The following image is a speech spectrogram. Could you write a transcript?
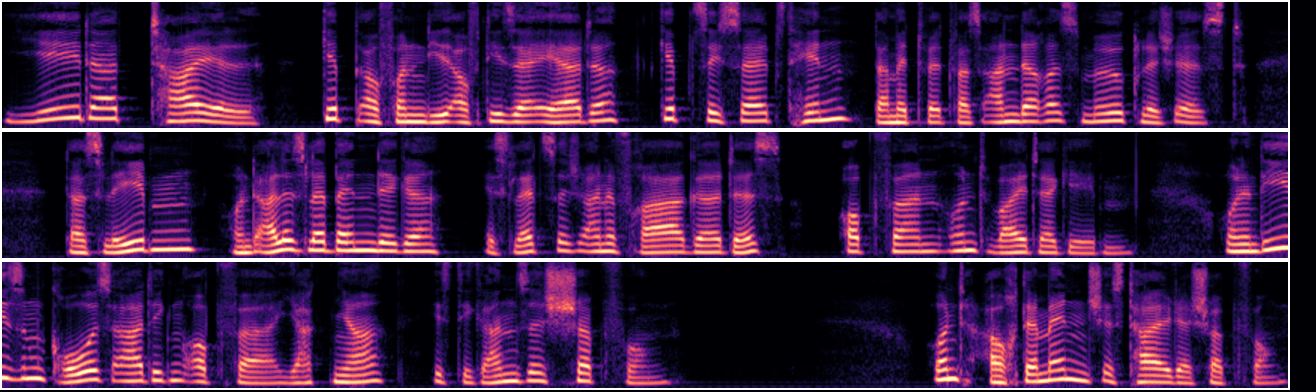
jeder Teil gibt auch von die, auf dieser Erde, gibt sich selbst hin, damit etwas anderes möglich ist. Das Leben und alles Lebendige ist letztlich eine Frage des Opfern und Weitergeben. Und in diesem großartigen Opfer, Yajna, ist die ganze Schöpfung. Und auch der Mensch ist Teil der Schöpfung.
